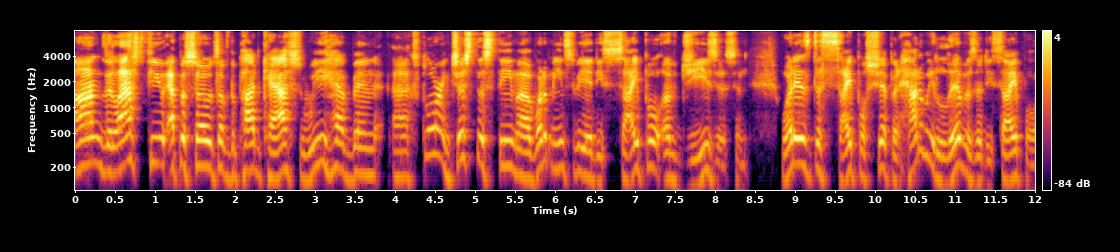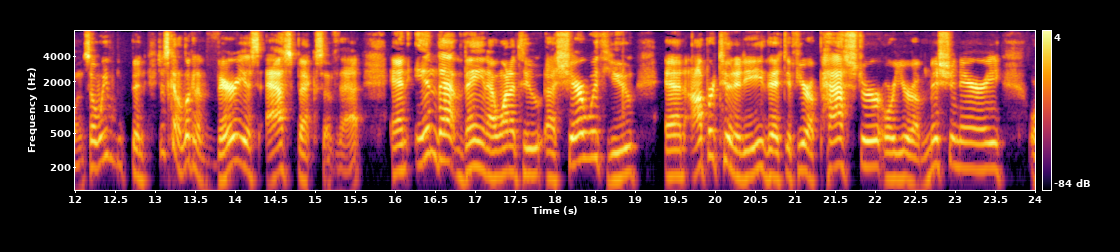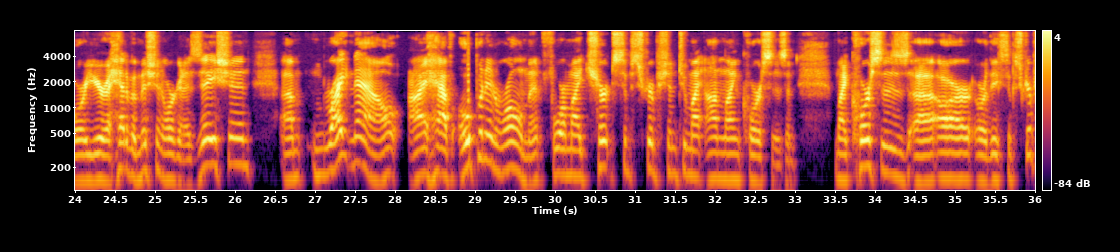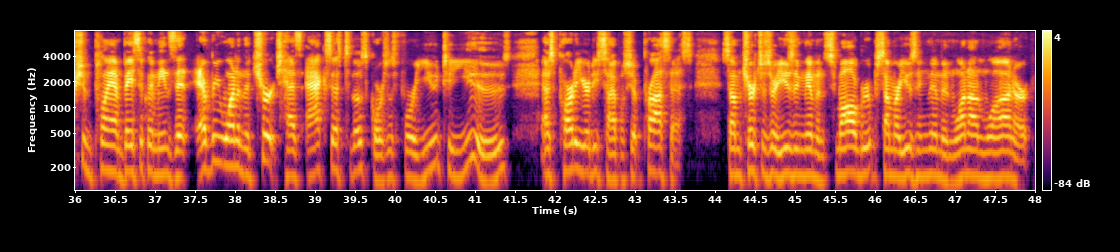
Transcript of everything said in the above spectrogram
on the last few episodes of the podcast, we have been uh, exploring just this theme of what it means to be a disciple of Jesus and what is discipleship and how do we live as a disciple. And so we've been just kind of looking at various aspects of that. And in that vein, I wanted to uh, share with you an opportunity that if you're a pastor or you're a missionary or you're a head of a mission organization, um, right now I have open enrollment for my church subscription to my online courses. And my courses uh, are, or the subscription plan basically means that everyone in the church has access to those courses for you to use as part of your discipleship process. Some churches are using them in small groups, some are using them in one on one or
